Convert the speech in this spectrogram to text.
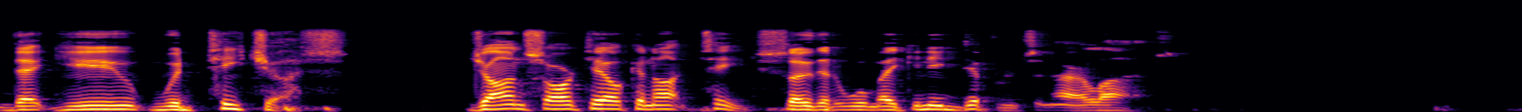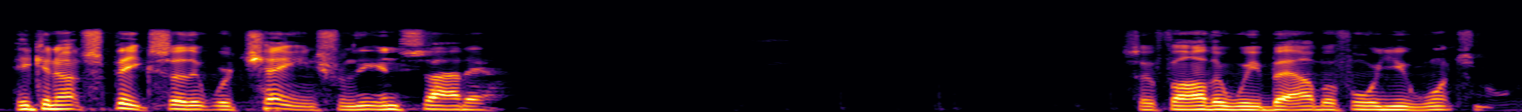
that you would teach us. John Sartell cannot teach so that it will make any difference in our lives. He cannot speak so that we're changed from the inside out. So, Father, we bow before you once more.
